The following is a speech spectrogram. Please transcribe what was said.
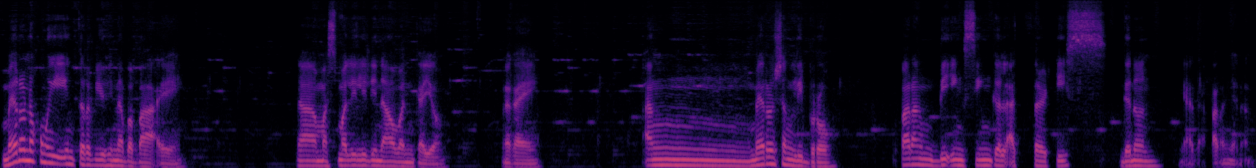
Meron akong i-interviewin na babae na mas malilinawan kayo. Okay? Ang meron siyang libro, parang being single at 30s, ganun. Yata, parang ganun.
